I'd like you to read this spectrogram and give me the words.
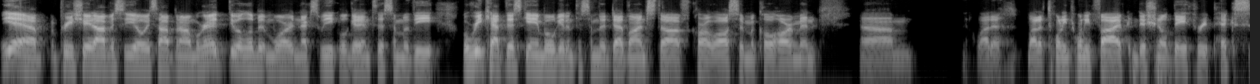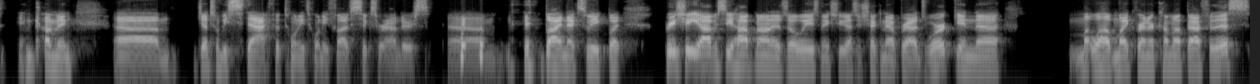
Yeah, appreciate obviously you always hopping on. We're gonna do a little bit more next week. We'll get into some of the. We'll recap this game, but we'll get into some of the deadline stuff. Carl Lawson, Mecole Hardman. Um, a lot of a lot of 2025 conditional day three picks incoming. Um, Jets will be stacked with 2025 six rounders um, by next week. But appreciate you obviously hopping on as always. Make sure you guys are checking out Brad's work and uh, we'll have Mike Renner coming up after this.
